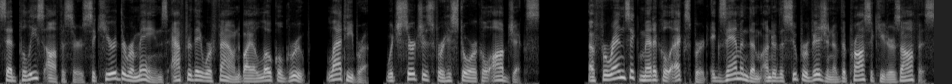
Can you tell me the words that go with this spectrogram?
said police officers secured the remains after they were found by a local group, Latebra, which searches for historical objects. A forensic medical expert examined them under the supervision of the prosecutor's office,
